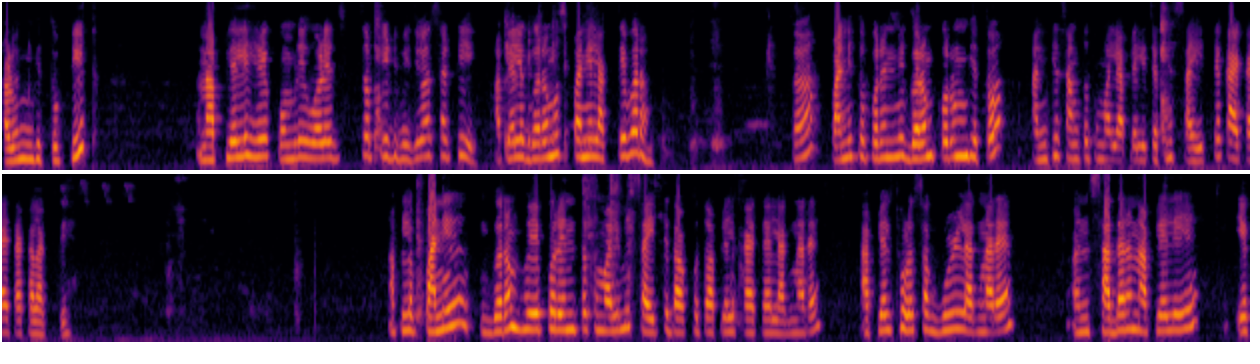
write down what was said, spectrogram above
काढून घेतो पीठ. आणि आपल्याला हे कोंबडी वडेचं पीठ भिजवासाठी आपल्याला गरमच पाणी लागते बरं. तर पाणी तोपर्यंत मी गरम करून घेतो. आणखी सांगतो तुम्हाला आपल्याला याच्यात साहित्य काय काय टाका लागते. आपलं पाणी गरम होईपर्यंत तुम्हाला मी साहित्य दाखवतो आपल्याला काय काय लागणार आहे. आपल्याला थोडासा गुळ लागणार आहे. आणि साधारण आपल्याला एक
